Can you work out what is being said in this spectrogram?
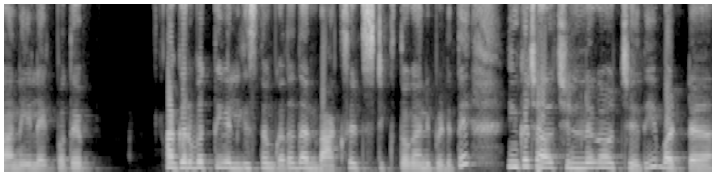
కానీ లేకపోతే అగరబత్తి వెలిగిస్తాం కదా దాని బ్యాక్ సైడ్ స్టిక్తో కానీ పెడితే ఇంకా చాలా చిన్నగా వచ్చేది. బట్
